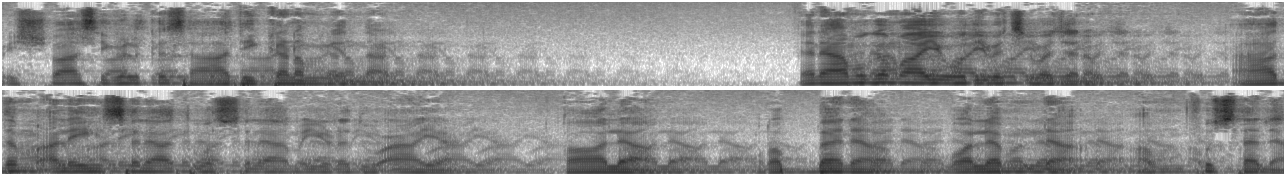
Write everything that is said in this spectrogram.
വിശ്വാസികൾക്ക് സാധിക്കണം എന്നാണ് ഞാൻ ആമുഖമായി ഓതി വെച്ച വചനം ആദം അലൈഹിസ്സലാത്തു വസ്സലാമയുടെ ദുആയാണ് قال ربنا ظلمنا أنفسنا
